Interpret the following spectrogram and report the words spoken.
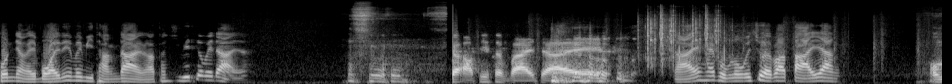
คนอย่างไอ้บอยนี่ไม่มีทางได้นะครับ ทั้งชีวิตก็ไม่ได้นะก็เอาที่สบายใจ ไหนให้ผมลงไปช่วยป้าตายยังผม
